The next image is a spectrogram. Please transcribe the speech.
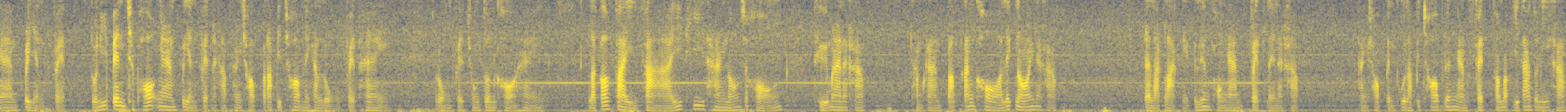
งานเปลี่ยนเฟดตัวนี้เป็นเฉพาะงานเปลี่ยนเฟดนะครับ ทางช็อปรับผิดชอบในการลงเฟดให้ ลงเฟดช่วงต้นคอให้ แล้วก็ใส่สายที่ทางน้องเจ้าของถือมานะครับทำการปรับตั้งคอเล็กน้อยนะครับ แต่หลักๆเนี่ยเป็นเรื่องของงานเฟดเลยนะครับ ทางช็อปเป็นผู้รับผิดชอบเรื่องงานเฟดสำหรับกีตาร์ตัวนี้ครับ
